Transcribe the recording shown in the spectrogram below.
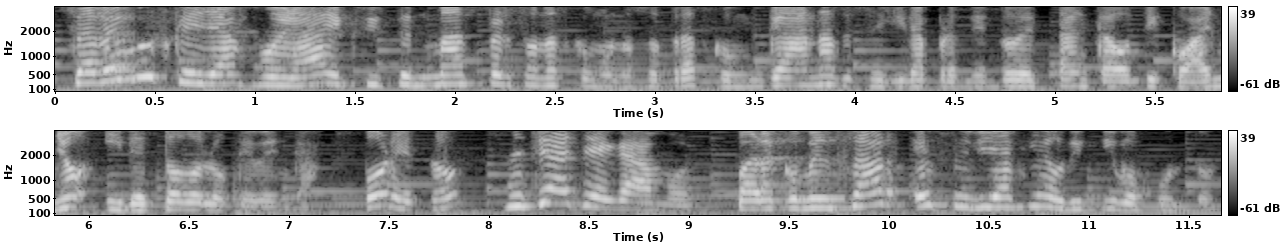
Sabemos que allá afuera existen más personas como nosotras con ganas de seguir aprendiendo de tan caótico año y de todo lo que venga. Por eso, ya llegamos. Para comenzar este viaje auditivo juntos.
